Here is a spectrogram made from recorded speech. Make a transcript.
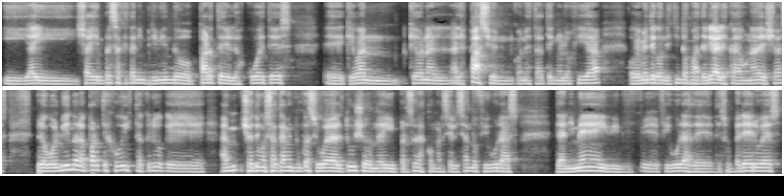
y hay, ya hay empresas que están imprimiendo parte de los cohetes eh, que van, que van al, espacio con esta tecnología, obviamente con distintos materiales cada una de ellas, pero volviendo a la parte jovista, creo que yo tengo exactamente un caso igual al tuyo, donde hay personas comercializando figuras de anime y eh, figuras de superhéroes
